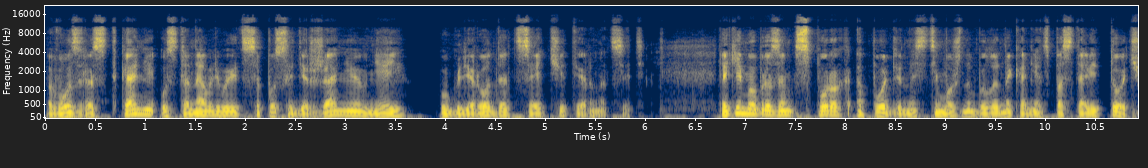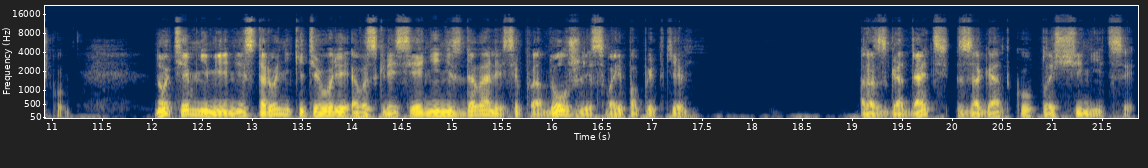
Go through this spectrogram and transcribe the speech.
возраст ткани устанавливается по содержанию в ней углерода С14. Таким образом, в спорах о подлинности можно было, наконец, поставить точку. Но, тем не менее, сторонники теории о воскресении не сдавались и продолжили свои попытки разгадать загадку плащаницы.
